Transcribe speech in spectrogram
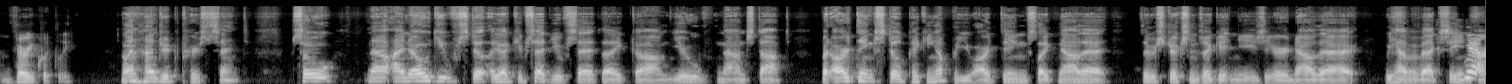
very quickly. One hundred percent. So now I know you've still, like you've said, you've said like um, you've non-stopped, but are things still picking up for you? Are things like now that the restrictions are getting easier, now that we have a vaccine? Yeah.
